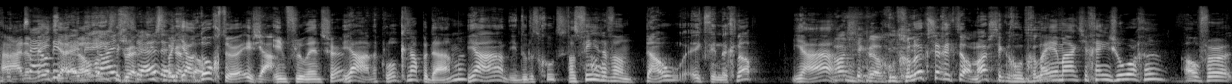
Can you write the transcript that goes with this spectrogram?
Ah, dat weet jij wel. want- Instagram, Want Instagram jouw dochter is Ja. influencer. Ja, dat klopt. Knappe dame. Ja, die doet het goed. Wat vind je daarvan? Nou, ik vind het knap. Ja. Hartstikke goed geluk, zeg ik dan. Hartstikke goed geluk. Maar je maakt je geen zorgen over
